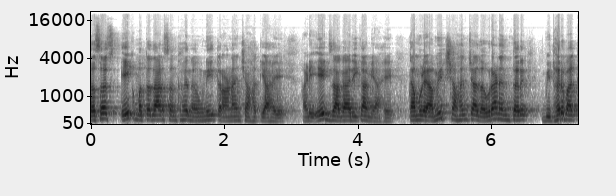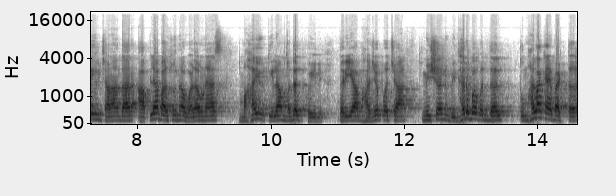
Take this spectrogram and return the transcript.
तसंच एक मतदारसंघ नवनीत राणांच्या हाती आहे आणि एक जागा रिकामी आहे. त्यामुळे अमित शहांच्या दौऱ्यानंतर विदर्भातील जनाधार आपल्या बाजूने वळवण्यास महायुतीला मदत होईल. तर या भाजपच्या मिशन विदर्भबद्दल तुम्हाला काय वाटतं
